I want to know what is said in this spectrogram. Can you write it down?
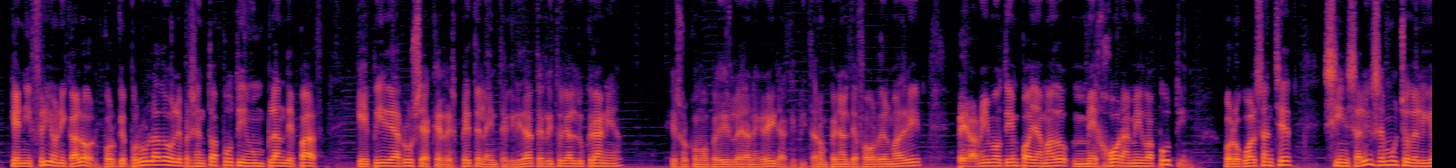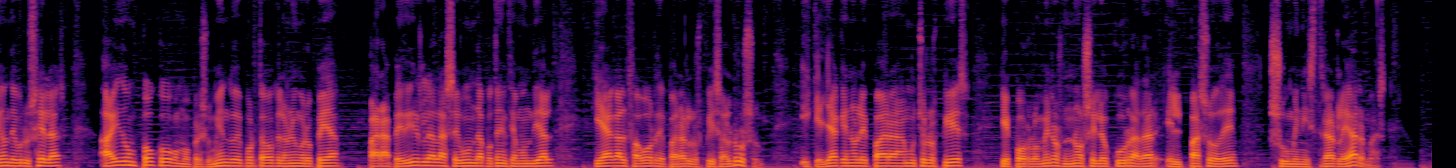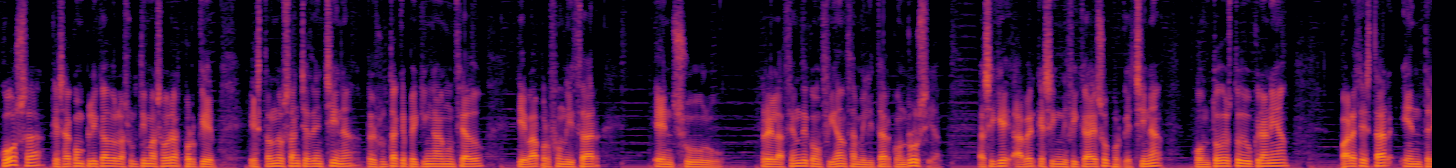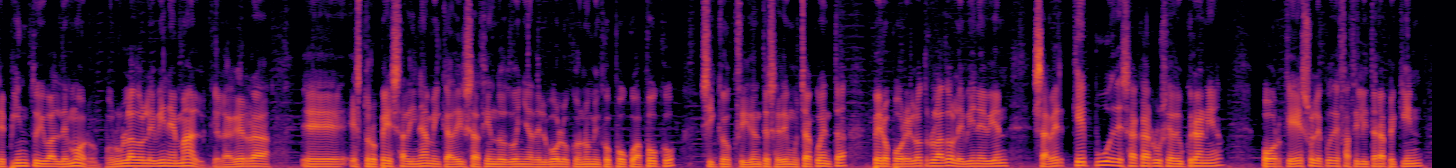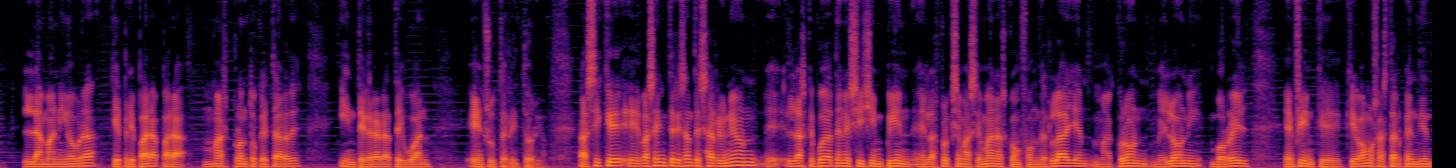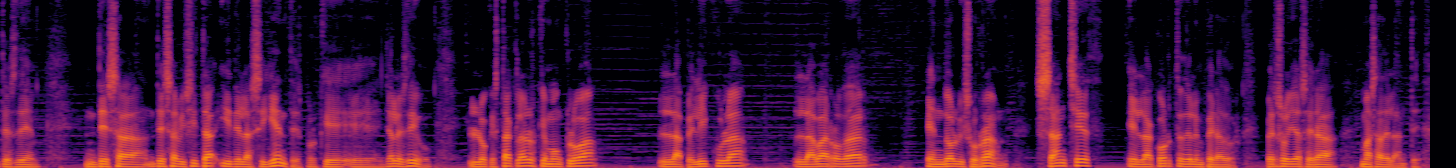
que ni frío ni calor, porque por un lado le presentó a Putin un plan de paz que pide a Rusia que respete la integridad territorial de Ucrania, eso es como pedirle a Negreira que pitara un penalti a favor del Madrid, pero al mismo tiempo ha llamado mejor amigo a Putin, Con lo cual Sánchez, sin salirse mucho del guion de Bruselas, ha ido un poco como presumiendo de portavoz de la Unión Europea para pedirle a la segunda potencia mundial que haga el favor de parar los pies al ruso y que ya que no le para mucho los pies, que por lo menos no se le ocurra dar el paso de suministrarle armas. Cosa que se ha complicado en las últimas horas porque, estando Sánchez en China, resulta que Pekín ha anunciado que va a profundizar en su relación de confianza militar con Rusia. Así que a ver qué significa eso, porque China, con todo esto de Ucrania, parece estar entre Pinto y Valdemoro. Por un lado le viene mal que la guerra eh, estropee esa dinámica de irse haciendo dueña del bolo económico poco a poco, sin que Occidente se dé mucha cuenta, pero por el otro lado le viene bien saber qué puede sacar Rusia de Ucrania, porque eso le puede facilitar a Pekín la maniobra que prepara para, más pronto que tarde, integrar a Taiwán en su territorio. Así que eh, va a ser interesante esa reunión, eh, las que pueda tener Xi Jinping en las próximas semanas con von der Leyen, Macron, Meloni, Borrell, en fin, que, vamos a estar pendientes de, esa, visita y de las siguientes, porque eh, ya les digo, lo que está claro es que Moncloa la película la va a rodar en Dolby Surround. Sánchez en la corte del emperador, pero eso ya será más adelante.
